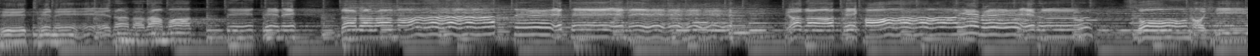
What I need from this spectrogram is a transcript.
っててねラララ待っててねラララ待っててね。やがて帰れるその日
